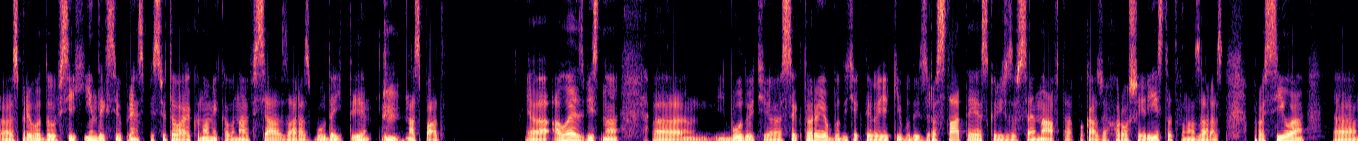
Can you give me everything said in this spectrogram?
е, з приводу всіх індексів, в принципі, світова економіка, вона вся зараз буде йти на спад. Е, Але, звісно, будуть сектори, будуть активи, які будуть зростати. Скоріш за все, нафта покаже хороший ріст. От вона зараз просіла. Е,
